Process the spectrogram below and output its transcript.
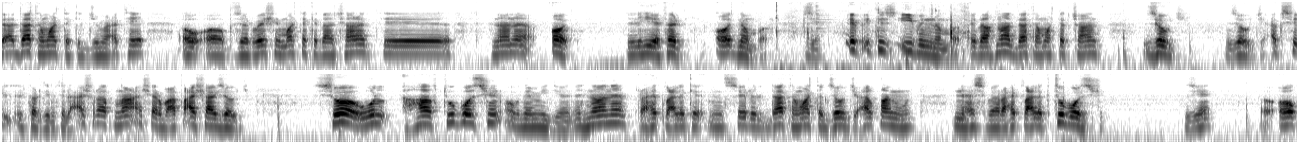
الداتا مالتك اللي جمعتها أو observation مالتك إذا كانت هنا أود اللي هي فردي odd number if it is even number. إذا هنا ال data مالتك كانت زوجي. زوجي. عكس الفردي مثل 10 12 14 هاي زوجي. So will have two position of the median. هنا راح يطلع لك من تصير ال data مالتك زوجي على القانون. نحسبها راح يطلع لك two position. زين؟ of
